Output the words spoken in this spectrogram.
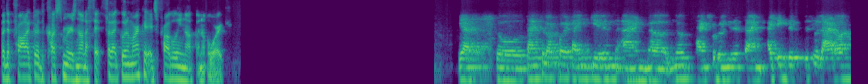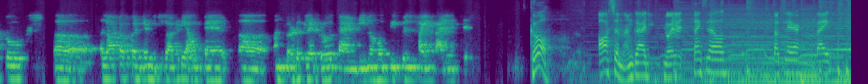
but the product or the customer is not a fit for that go to market, it's probably not going to work. Yes. So thanks a lot for your time, Kevin, and uh, you know thanks for doing this. And I think this this will add on to uh, a lot of content which is already out there uh, on product-led growth, and you know hope people find value in this. Cool. Awesome. I'm glad you enjoyed it. Thanks, Nell. Talk to you later. Bye.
